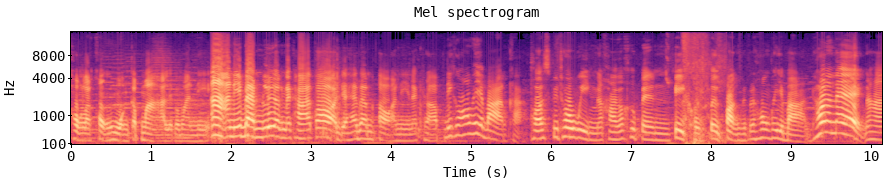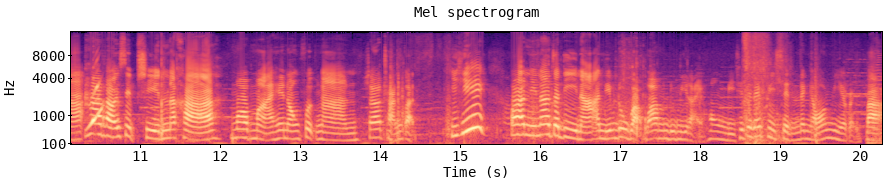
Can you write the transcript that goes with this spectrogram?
ของรักของห่วงกลับมาอะไรประมาณนี้อะอันนี้แบมเลือกนะคะ ก็เดี๋ยวให้แบมต่ออันนี้นะครับนี่คือห้องพยาบาลค่ะ hospital wing นะคะก็คือเป็นปีกของตึกฝั่งที่เป็นห้องพยาบาล เท่านั้นเองนะคะ510 ชิ้นนะคะมออบหมายให้น้องฝึกงานเจ้าฉันก่อนฮิฮิ เพราะอันนี้น่าจะดีนะ อันนี้ดูแบบว่ามันดูมีหลายห้องดีที่จะได้พรีเซนต์ได้ไงว่ามีอะไรบ้าง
